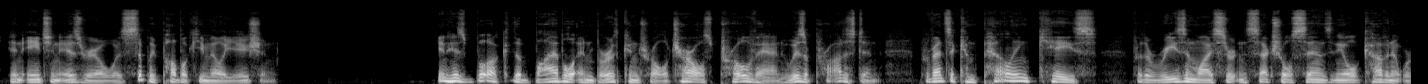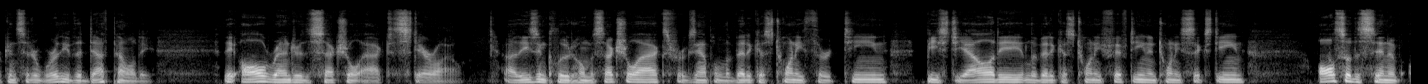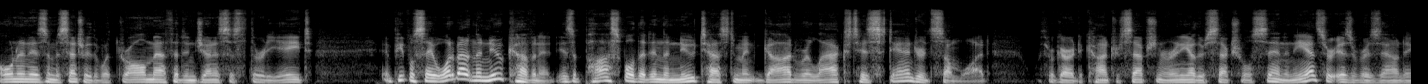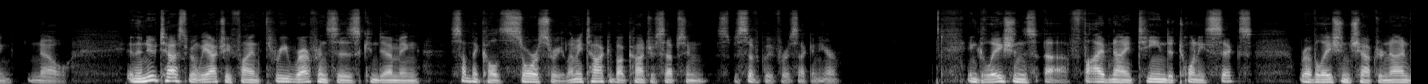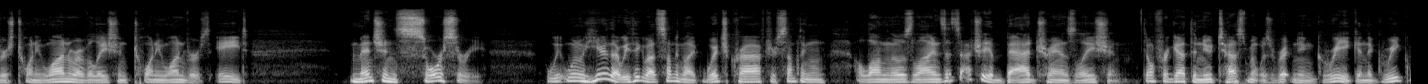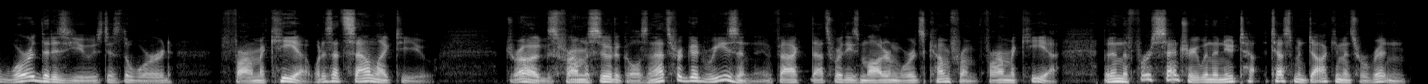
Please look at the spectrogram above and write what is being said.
in ancient Israel was simply public humiliation. In his book, The Bible and Birth Control, Charles Provan, who is a Protestant, presents a compelling case for the reason why certain sexual sins in the Old Covenant were considered worthy of the death penalty. They all render the sexual act sterile. Uh, these include homosexual acts, for example, in Leviticus 2013, bestiality, Leviticus 2015 and 2016. Also, the sin of onanism, essentially the withdrawal method in Genesis 38. And people say, well, what about in the New Covenant? Is it possible that in the New Testament God relaxed his standards somewhat with regard to contraception or any other sexual sin? And the answer is a resounding no. In the New Testament, we actually find three references condemning something called sorcery. Let me talk about contraception specifically for a second here. In Galatians uh, 5:19 to 26, Revelation chapter 9 verse 21, Revelation 21 verse 8 mentions sorcery. We, when we hear that, we think about something like witchcraft or something along those lines. That's actually a bad translation. Don't forget the New Testament was written in Greek, and the Greek word that is used is the word pharmakia. What does that sound like to you? drugs, pharmaceuticals, and that's for good reason. In fact, that's where these modern words come from, pharmakia. But in the first century, when the New Testament documents were written,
